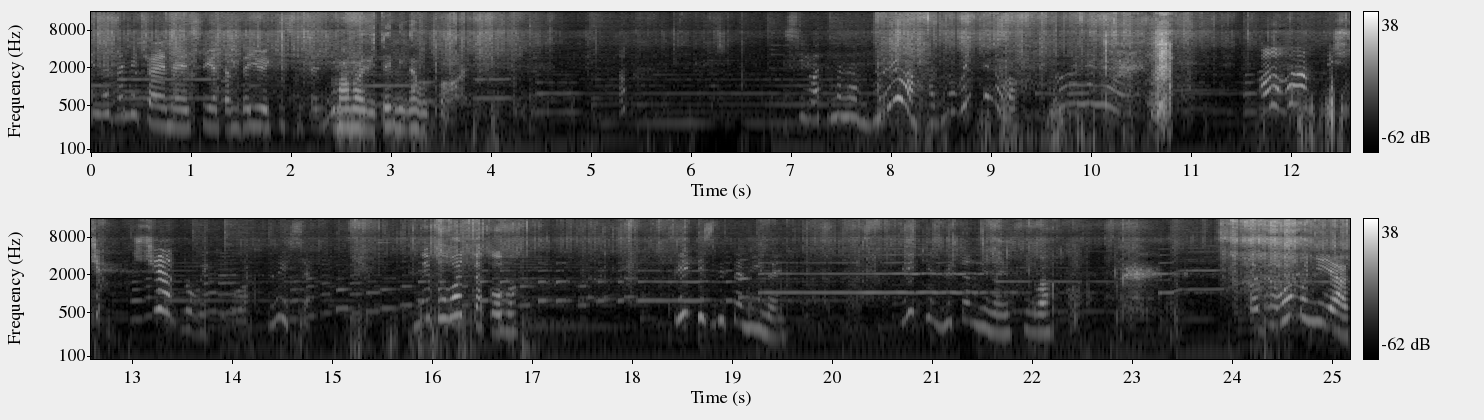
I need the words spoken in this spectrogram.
І не замічає навіть, що я там даю якісь вітаміни. Мама вітаміна випала. Сільва, ти мене обдурила? Одну викинула? Ага, ти ще, ще одну викинула. Дивися. Не буває такого. Тільки з вітаміною. Тільки з вітаміною, Сільва. По-другому ніяк.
